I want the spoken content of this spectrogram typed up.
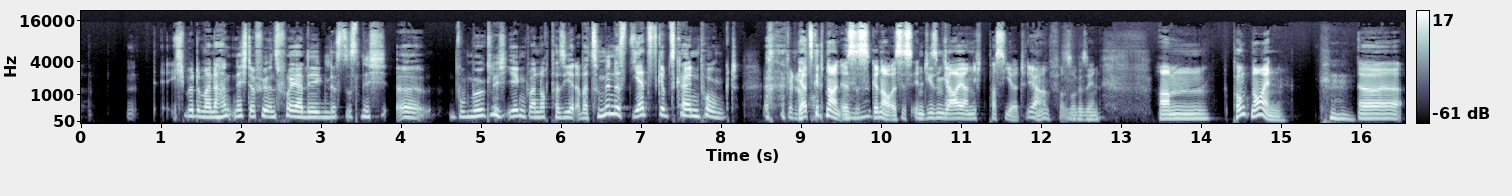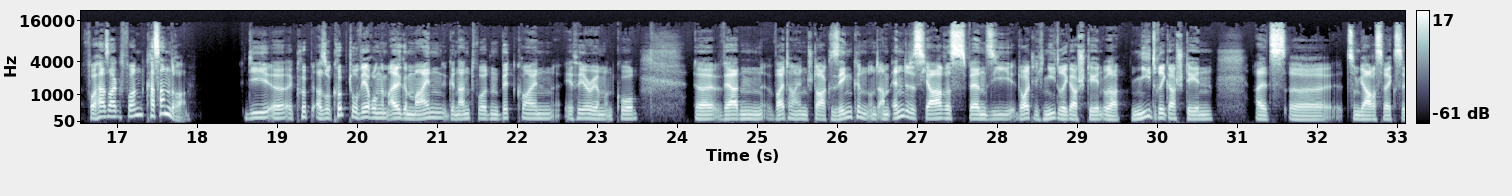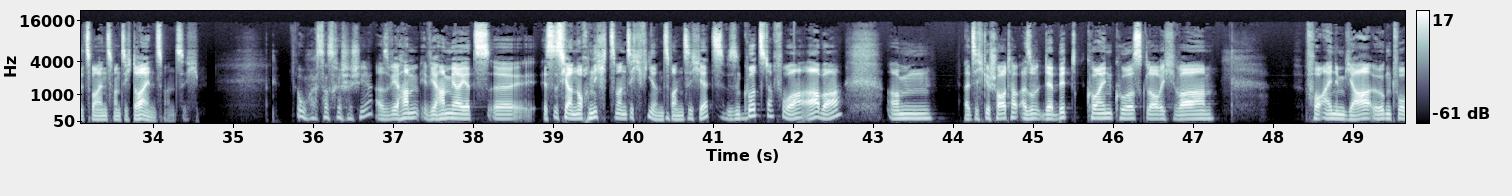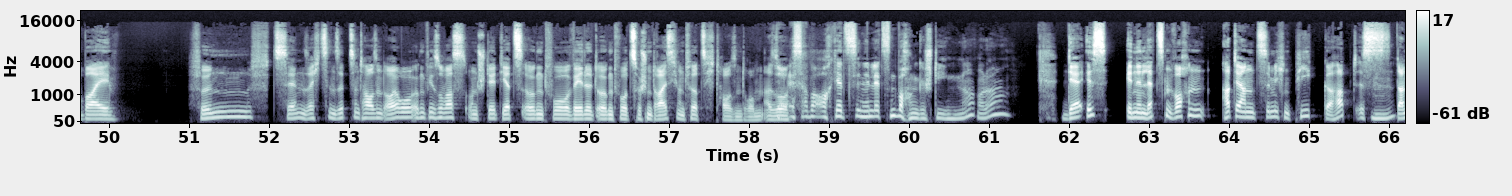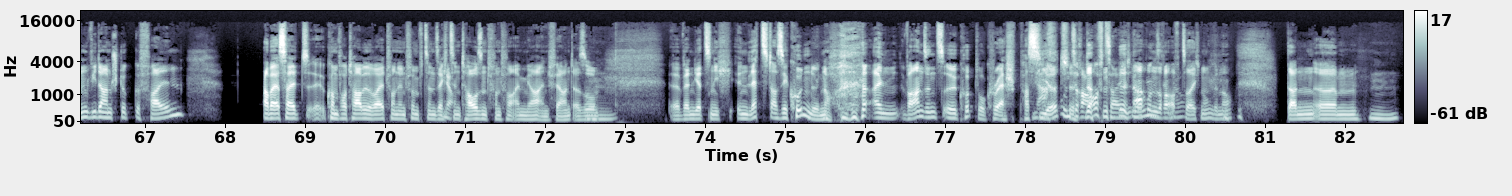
ich würde meine Hand nicht dafür ins Feuer legen, dass das nicht äh, womöglich irgendwann noch passiert. Aber zumindest jetzt gibt's keinen Punkt. Genau. Jetzt gibt nein, es mhm. ist genau, es ist in diesem Jahr ja nicht passiert. Ja, ne, so gesehen. Ähm, Punkt neun. Äh, Vorhersage von Cassandra. Die äh, Krypt also Kryptowährungen im Allgemeinen genannt wurden, Bitcoin, Ethereum und Co. Äh, werden weiterhin stark sinken und am Ende des Jahres werden sie deutlich niedriger stehen oder niedriger stehen als äh, zum Jahreswechsel 22 23. Oh, hast du das recherchiert? Also wir haben, wir haben ja jetzt, äh, es ist ja noch nicht 2024 jetzt, wir sind kurz davor, aber ähm, als ich geschaut habe, also der Bitcoin-Kurs, glaube ich, war vor einem Jahr irgendwo bei 15, 16, 17.000 Euro, irgendwie sowas und steht jetzt irgendwo, wedelt irgendwo zwischen 30 und 40.000 rum. Also der ist aber auch jetzt in den letzten Wochen gestiegen, ne? oder? Der ist in den letzten Wochen, hat er einen ziemlichen Peak gehabt, ist mhm. dann wieder ein Stück gefallen, aber er ist halt äh, komfortabel weit von den 15, 16.000 ja. von vor einem Jahr entfernt. Also mhm wenn jetzt nicht in letzter Sekunde noch ein Wahnsinns-Krypto-Crash äh, passiert. Nach unserer Aufzeichnung. nach unserer genau. Aufzeichnung, genau. Dann ähm, mhm.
